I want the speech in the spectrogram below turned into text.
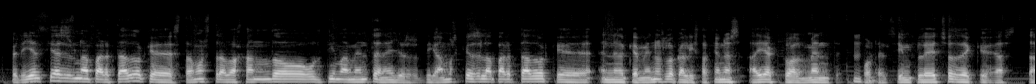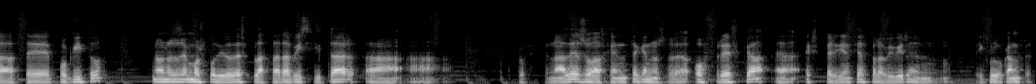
Experiencias es un apartado que estamos trabajando últimamente en ellos. Digamos que es el apartado que, en el que menos localizaciones hay actualmente, por el simple hecho de que hasta hace poquito no nos hemos podido desplazar a visitar a, profesionales o a gente que nos ofrezca eh, experiencias para vivir en vehículo camper.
